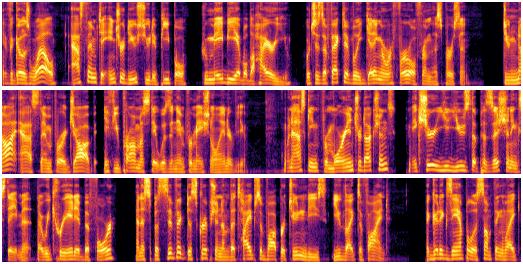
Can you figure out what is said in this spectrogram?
If it goes well, ask them to introduce you to people who may be able to hire you, which is effectively getting a referral from this person. Do not ask them for a job if you promised it was an informational interview. When asking for more introductions, make sure you use the positioning statement that we created before and a specific description of the types of opportunities you'd like to find. A good example is something like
